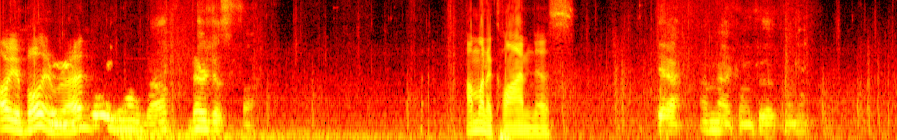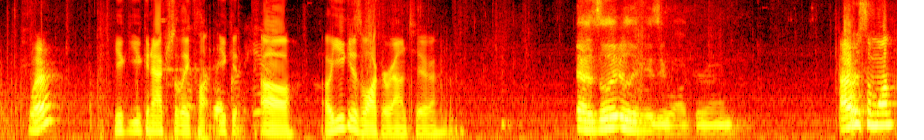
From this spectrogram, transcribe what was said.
Oh, you're both in red? Before we warmed up, they're just fucked. I'm gonna climb this. Yeah, I'm not going through that tunnel. Where? You you can actually climb. You can. Oh oh, you can just walk around too. Yeah, it's literally an easy walk around. I heard someone.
